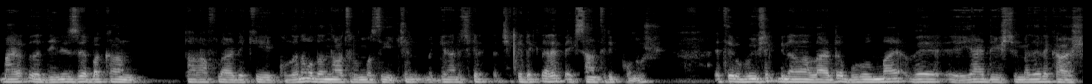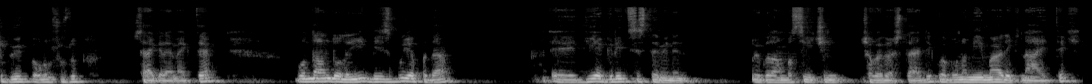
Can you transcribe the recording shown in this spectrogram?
Bayraklı'da denize bakan taraflardaki kullanım alanının artırılması için genelde çekirdekler hep eksantrik konur. E tabi bu yüksek binalarda vurulma ve e, yer değiştirmelere karşı büyük bir olumsuzluk sergilemekte. Bundan dolayı biz bu yapıda e, Diagrid sisteminin uygulanması için çaba gösterdik ve bunu mimar ikna ettik.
